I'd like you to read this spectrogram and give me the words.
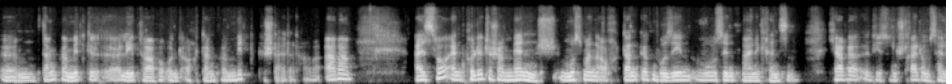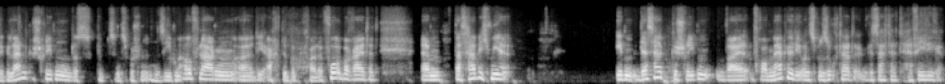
ähm, dankbar miterlebt habe und auch dankbar mitgestaltet habe. Aber als so ein politischer Mensch muss man auch dann irgendwo sehen, wo sind meine Grenzen. Ich habe diesen Streit ums Heilige Land geschrieben. Das gibt es inzwischen in sieben Auflagen. Äh, die achte wird gerade vorbereitet. Ähm, das habe ich mir eben deshalb geschrieben, weil Frau Merkel, die uns besucht hat, gesagt hat, Herr Wewiger,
